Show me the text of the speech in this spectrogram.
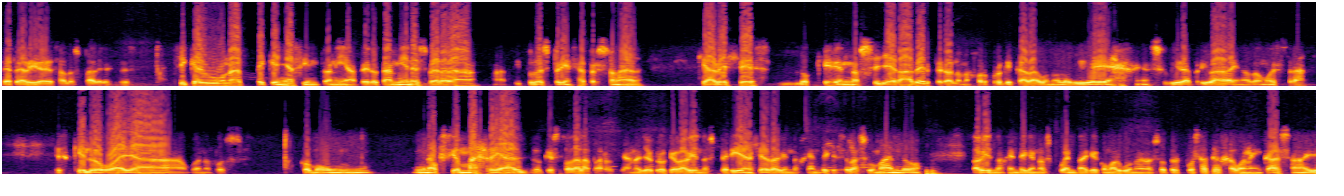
de realidades a los padres. Sí que hubo una pequeña sintonía, pero también es verdad, a título de experiencia personal, que a veces lo que no se llega a ver, pero a lo mejor porque cada uno lo vive en su vida privada y no lo muestra, es que luego haya, bueno, pues como una opción más real de lo que es toda la parroquia, ¿no? Yo creo que va habiendo experiencias, va habiendo gente que se va sumando, va habiendo gente que nos cuenta que como alguno de nosotros pues hace el jabón en casa y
